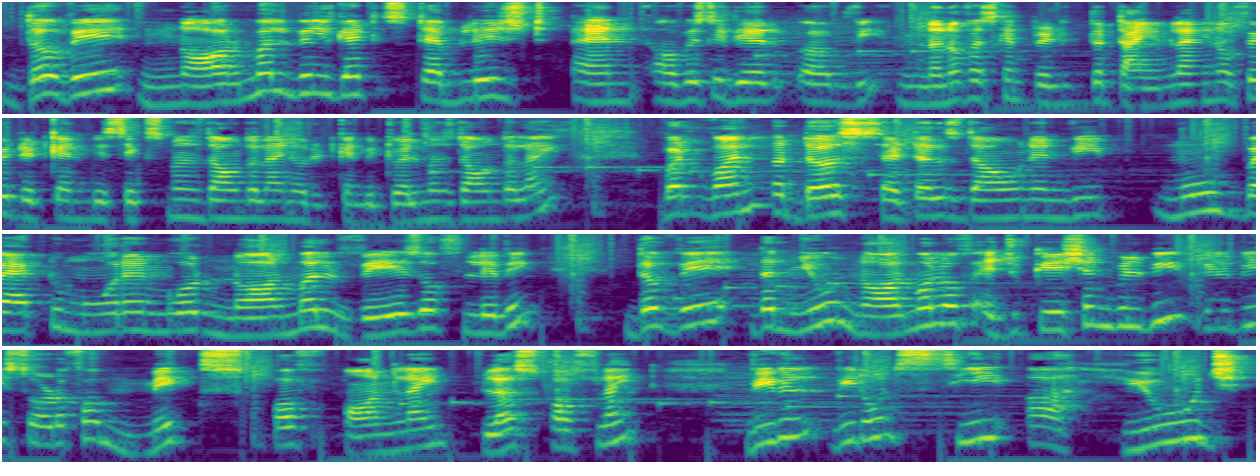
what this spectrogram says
The way normal will get established and obviously there uh, we, none of us can predict the timeline of it. It can be 6 months down the line or it can be 12 months down the line. But once the dust settles down and we move back to more and more normal ways of living the way the new normal of education will be will be sort of a mix of online plus offline we will we don't see a huge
